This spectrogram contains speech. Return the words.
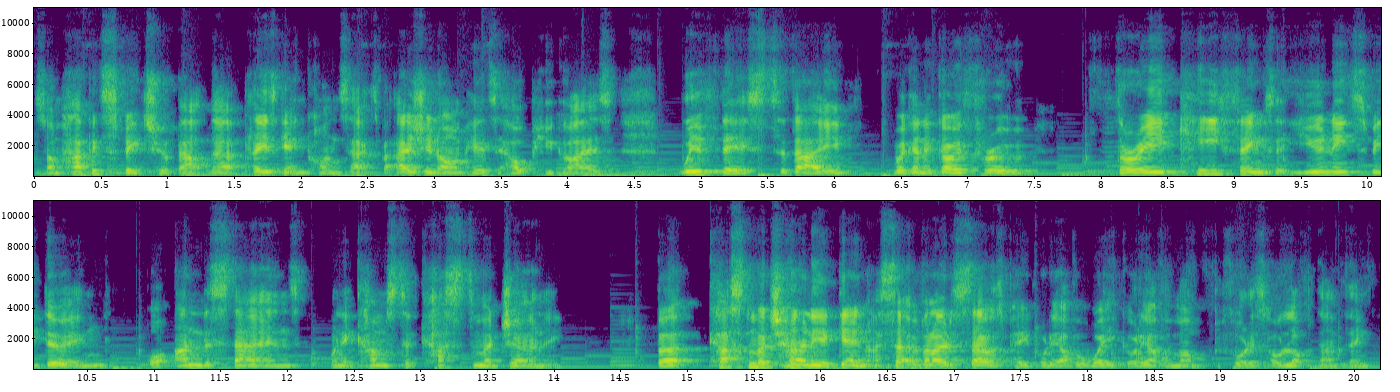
so i'm happy to speak to you about that. Please get in contact. But as you know i'm here to help you guys. With this today we're going to go through three key things that you need to be doing or understand when it comes to customer journey. But customer journey again, I sat with a load of salespeople the other week or the other month before this whole lockdown thing,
